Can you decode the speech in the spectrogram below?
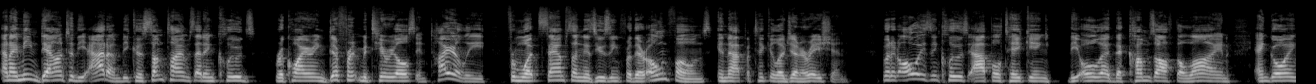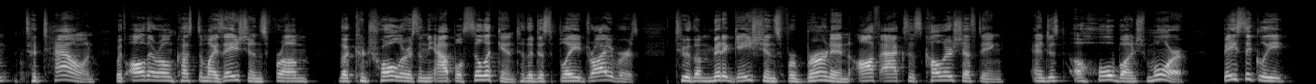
And I mean down to the atom because sometimes that includes requiring different materials entirely from what Samsung is using for their own phones in that particular generation. But it always includes Apple taking the OLED that comes off the line and going to town with all their own customizations from the controllers in the Apple Silicon to the display drivers to the mitigations for burn in, off axis color shifting, and just a whole bunch more. Basically,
